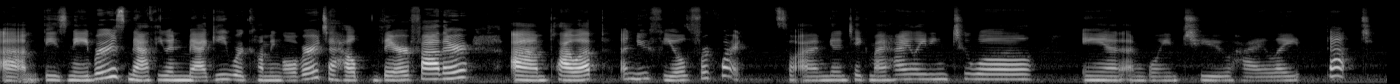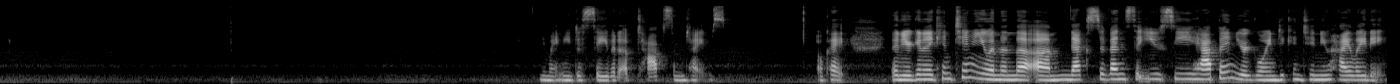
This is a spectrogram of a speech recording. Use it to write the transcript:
um, these neighbors, Matthew and Maggie, were coming over to help their father um, plow up a new field for corn. So I'm going to take my highlighting tool and I'm going to highlight that. You might need to save it up top sometimes. Okay, then you're going to continue and then the um, next events that you see happen, you're going to continue highlighting.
